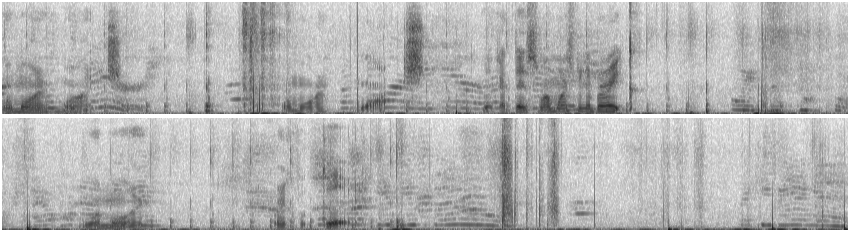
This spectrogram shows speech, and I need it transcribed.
One more, watch. One more, watch. Look at this. One more's gonna break. One more. Break for good. you food. I keep eating it.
